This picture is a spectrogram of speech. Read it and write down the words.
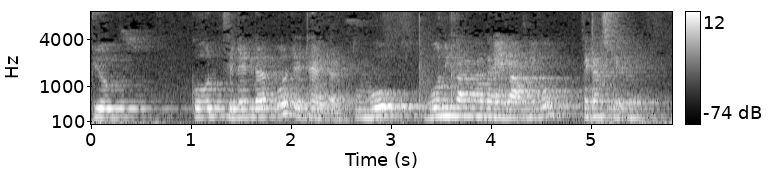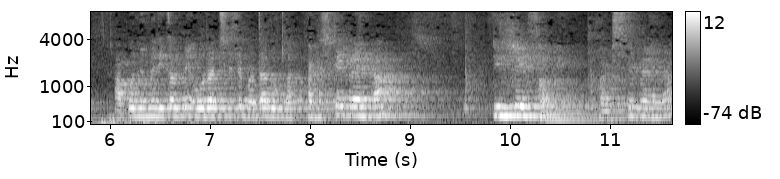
cube cone cylinder और टेट्राहेड्रॉन तो वो वो निकालना रहेगा अपने को सेकंड स्टेप में। आपको न्यूमेरिकल में और अच्छे से बता दूँगा। फ़र्स्ट स्टेप रहेगा टिल्टेड सॉलिड फ़र्स्ट स्टेप रहेगा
